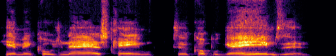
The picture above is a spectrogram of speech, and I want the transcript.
Him and Coach Nash came to a couple games, and,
